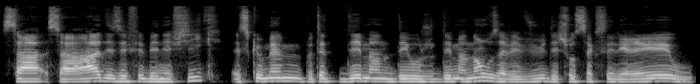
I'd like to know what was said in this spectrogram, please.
ça, ça a des effets bénéfiques. Est-ce que même peut-être dès, dès, maintenant vous avez vu des choses s'accélérer ou?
